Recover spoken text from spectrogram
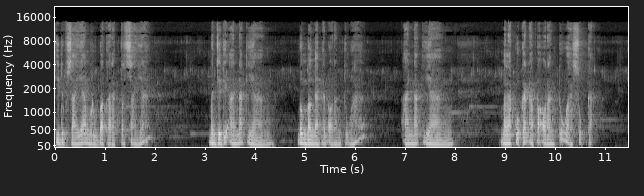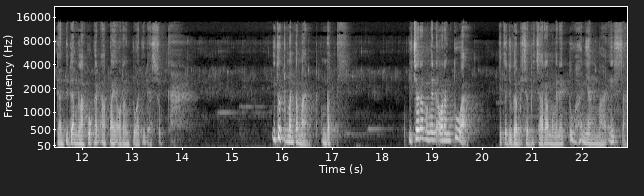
hidup saya, merubah karakter saya menjadi anak yang membanggakan orang tua, anak yang melakukan apa orang tua suka dan tidak melakukan apa yang orang tua tidak suka. Itu teman-teman, empati. Bicara mengenai orang tua, kita juga bisa bicara mengenai Tuhan yang Maha Esa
